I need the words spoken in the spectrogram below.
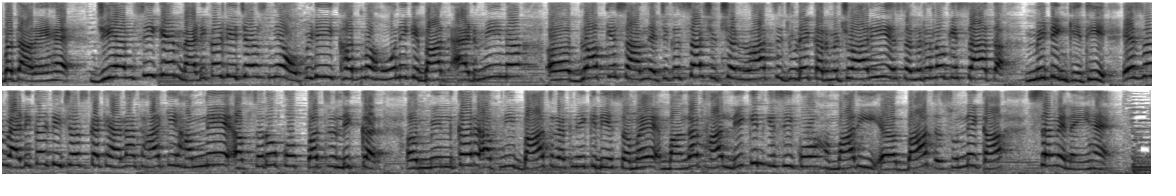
बता रहे हैं। जीएमसी के मेडिकल टीचर्स ने ओपीडी खत्म होने के बाद एडमिन ब्लॉक के सामने चिकित्सा शिक्षा विभाग से जुड़े कर्मचारी संगठनों के साथ मीटिंग की थी। इसमें मेडिकल टीचर्स का कहना था कि हमने अफसरों को पत्र लिखकर मिलकर अपनी बात रखने के लिए समय मांगा था, लेकिन किसी को हमारी बात सुनने का समय नहीं है।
